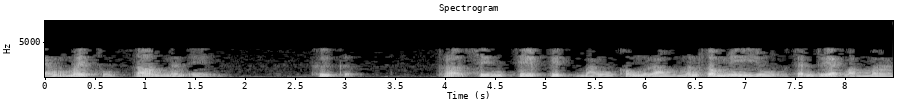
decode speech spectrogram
ยังไม่ถูกต้องนั่นเอง คือเพราะสิ่งที่ปิดบังของเรา มันก็มีอยู่ฉันเรียกว่ามาร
